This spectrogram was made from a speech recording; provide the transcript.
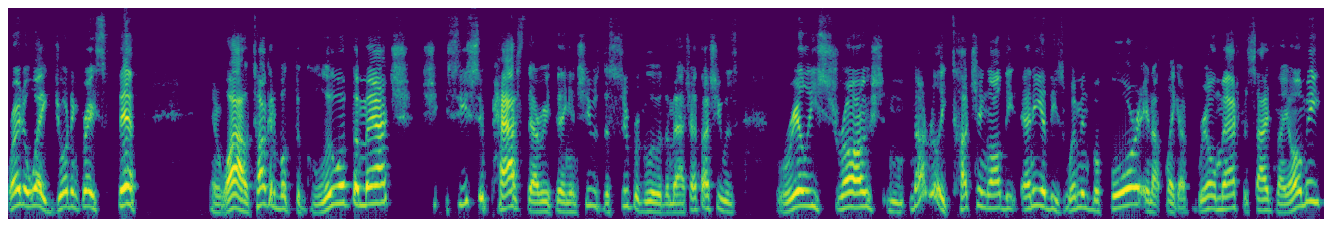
right away, Jordynne Grace fifth, and wow, talking about the glue of the match, she, she surpassed everything, and she was the super glue of the match. I thought she was really strong, she, not really touching all the any of these women before in a, like a real match. Besides Naomi,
